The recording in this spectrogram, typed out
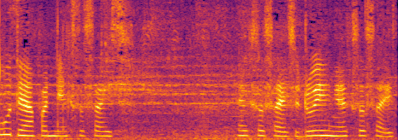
ऊ त्यहाँ पनि एक्सर्साइज एक्सर्साइज डुइङ एक्सर्साइज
